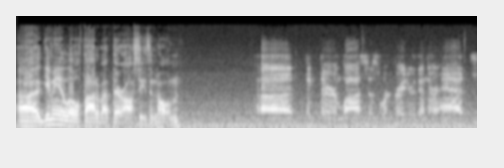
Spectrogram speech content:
Uh, give me a little thought about their offseason, Dalton. Uh, I think their losses were greater than their ads.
